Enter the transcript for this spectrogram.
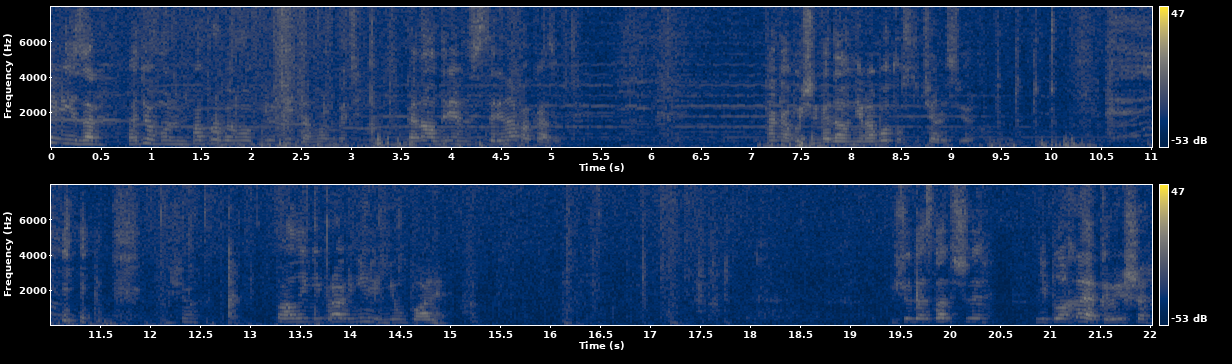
Телевизор. Пойдем, быть, попробуем его включить. Там, может быть, канал Древность Старина показывает. Как обычно, когда он не работал, стучали сверху. Еще полы не прогнили, не упали. Еще достаточно неплохая крыша.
